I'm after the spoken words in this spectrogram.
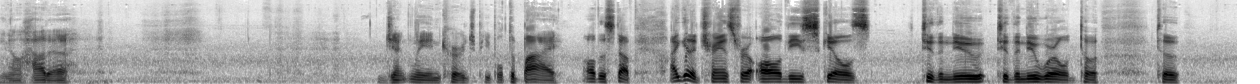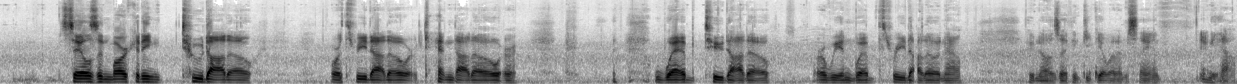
You know how to gently encourage people to buy all this stuff. I got to transfer all these skills to the new to the new world to to sales and marketing 2.0 or 3.0 or 10.0 or web 2.0 are we in web 3.0 now? Who knows? I think you get what i'm saying. Anyhow.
